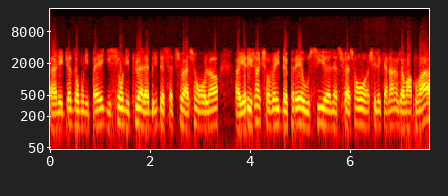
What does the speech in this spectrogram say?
euh, les Jets de Winnipeg. Ici, on n'est plus à l'abri de cette situation-là. Euh, il y a des gens qui surveillent de près aussi euh, la situation chez les Canadiens de Vancouver.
